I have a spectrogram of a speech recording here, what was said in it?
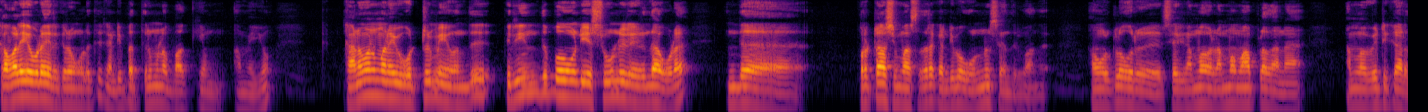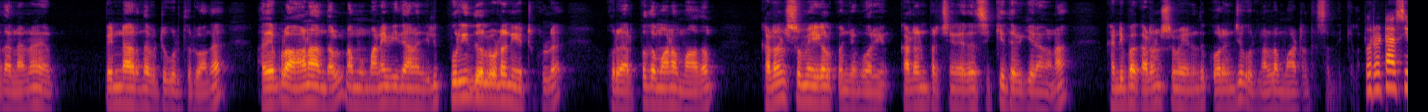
கவலையோடு இருக்கிறவங்களுக்கு கண்டிப்பாக திருமண பாக்கியம் அமையும். கணவன் மனைவி ஒற்றுமை வந்து பிரிந்து போக வேண்டிய சூழ்நிலை இருந்தால் கூட இந்த புரட்டாசி மாதத்தில் கண்டிப்பாக ஒன்று சேர்ந்துருவாங்க. அவங்களுக்குள்ள ஒரு சரி நம்ம நம்ம மாப்பிள்ளை தானே நம்ம வீட்டுக்காரர் தானேன்னு பெண்ணாக இருந்தால் விட்டு கொடுத்துருவாங்க. அதே போல் ஆணாக இருந்தாலும் நம்ம மனைவி தானே சொல்லி புரிதலுடன் ஏற்றுக்கொள்ள ஒரு அற்புதமான மாதம். கடன் சுமைகள் கொஞ்சம் குறையும். கடன் பிரச்சனை எதாவது சிக்கி தவிக்கிறாங்கன்னா கண்டிப்பாக கடன் சுமையிலிருந்து குறைஞ்சு ஒரு நல்ல மாற்றத்தை சந்திக்கலாம். புரட்டாசி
